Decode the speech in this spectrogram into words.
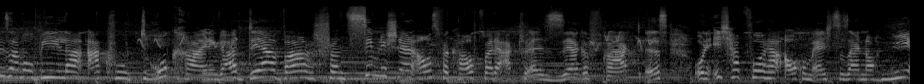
unser mobiler Akku-Druckreiniger, der war schon ziemlich schnell ausverkauft, weil der aktuell sehr gefragt ist. Und ich habe vorher auch, um ehrlich zu sein, noch nie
